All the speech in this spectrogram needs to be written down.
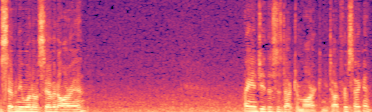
7107 RN. Hi Angie, this is Dr. Mark. Can you talk for a second?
